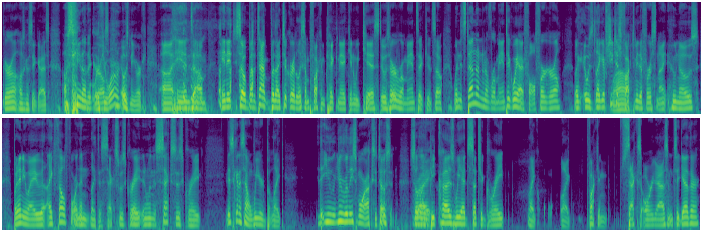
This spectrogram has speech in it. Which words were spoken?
girl. I was gonna say guys. I was seeing other Well, if you were. It was New York, uh, and um, and it. So by the time, but I took her to like some fucking picnic, and we kissed. It was very romantic, and so when it's done in a romantic way, I fall for a girl. Like it was like if she just fucked me the first night, who knows? But anyway, I fell for, and then like the sex was great, and when the sex is great, this is gonna sound weird, but like that you you release more oxytocin. So like because we had such a great like like fucking sex orgasm together,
